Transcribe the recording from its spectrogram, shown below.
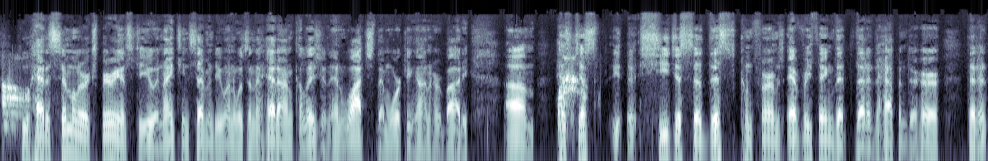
oh. who had a similar experience to you in 1971, was in a head-on collision and watched them working on her body. Um, has just uh, she just said this confirms everything that that had happened to her. That it,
